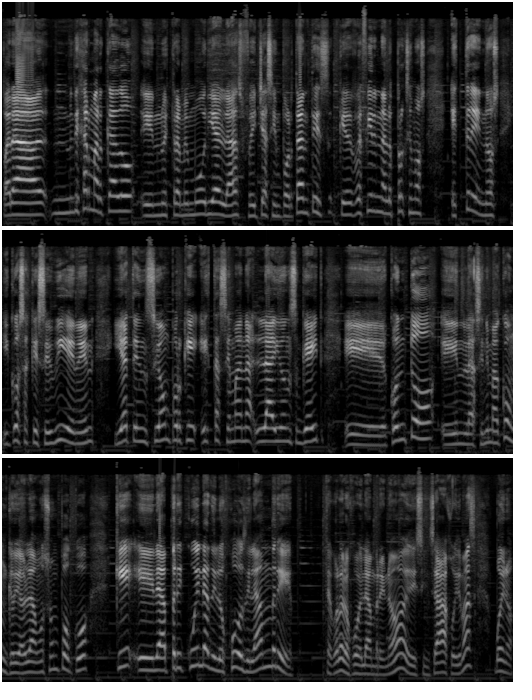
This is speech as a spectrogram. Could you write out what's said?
para mm, dejar marcado en nuestra memoria las fechas importantes que refieren a los próximos estrenos y cosas que se vienen. Y atención porque esta semana Lionsgate eh, contó en la CinemaCon, que hoy hablamos un poco, que eh, la precuela de los Juegos del Hambre... ¿Te acuerdas de los Juegos del Hambre, no? De Sin y demás. Bueno,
